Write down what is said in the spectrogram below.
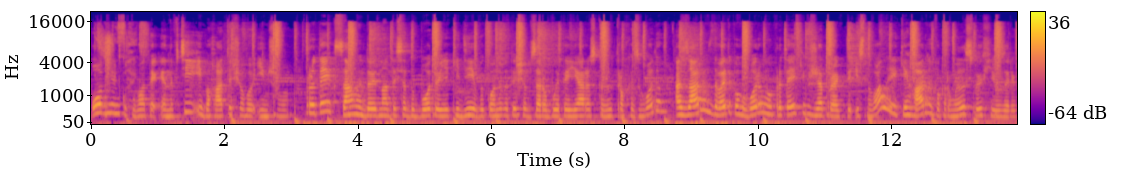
обмін, купувати NFT і багато чого іншого. Про те, як саме доєднатися до боту, які дії виконувати, щоб заробити, я розкажу трохи згодом. А зараз давайте поговоримо про те, які вже проекти існували, які гарно покормили своїх юзерів.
